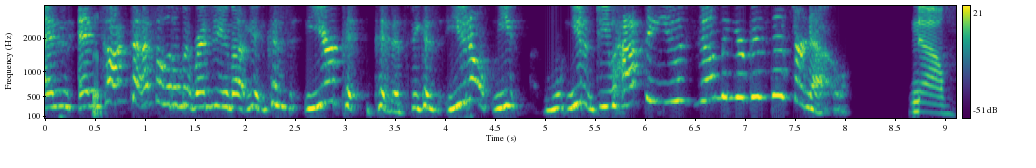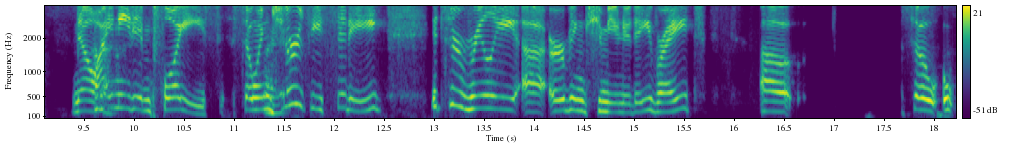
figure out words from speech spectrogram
and and talk to us a little bit, Reggie, about you because your pivots because you don't you you do you have to use Zoom in your business or no? No, no, okay. I need employees. So in right. Jersey City, it's a really uh, urban community, right? Uh, so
